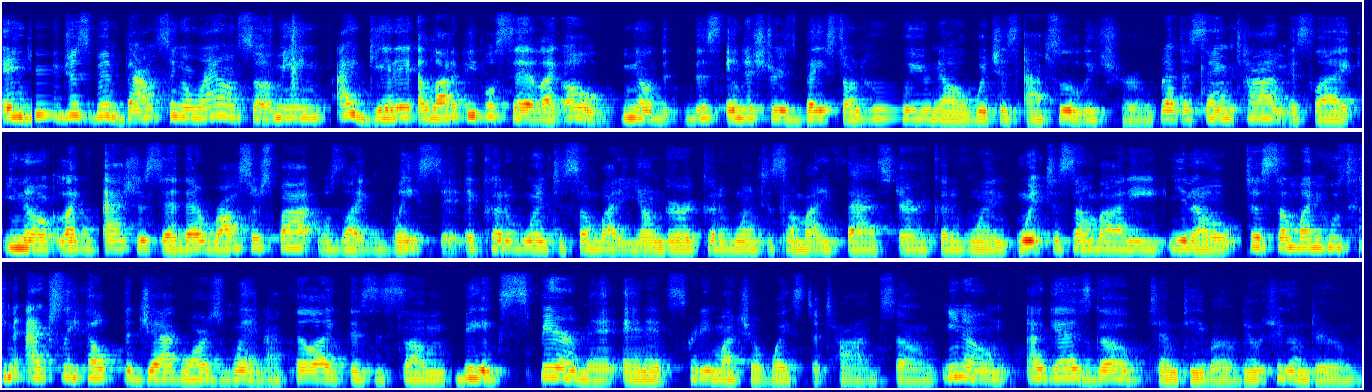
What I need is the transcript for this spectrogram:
and you've just been bouncing around. So, I mean, I get it. A lot of people said, like, oh, you know, th- this industry is based on who you know, which is absolutely true. But at the same time, it's like, you know, like Ashton said, that roster spot was like wasted. It could have went to somebody younger. It could have went to somebody faster. It could have went went to somebody, you know, to somebody who can actually help the Jaguars win. I feel like this is some big experiment and it's pretty much a waste of time. So, you know, I guess go Tim Tebow. Do what you're gonna do.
